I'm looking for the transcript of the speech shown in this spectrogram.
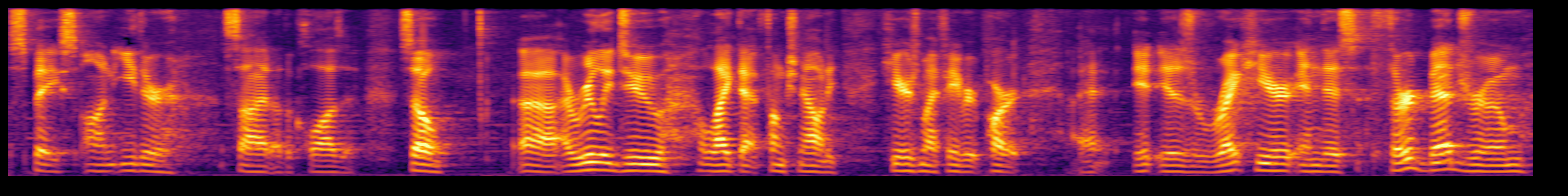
space on either side of the closet. So uh, I really do like that functionality. Here's my favorite part. Uh, it is right here in this third bedroom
